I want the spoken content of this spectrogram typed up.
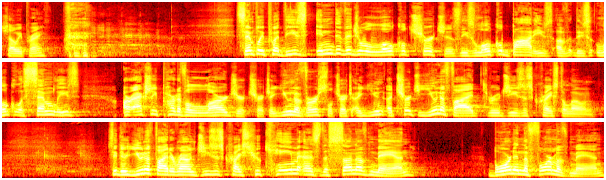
Shall we pray? Simply put, these individual local churches, these local bodies of these local assemblies, are actually part of a larger church, a universal church, a, un- a church unified through Jesus Christ alone. See, they're unified around Jesus Christ, who came as the Son of Man, born in the form of man,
